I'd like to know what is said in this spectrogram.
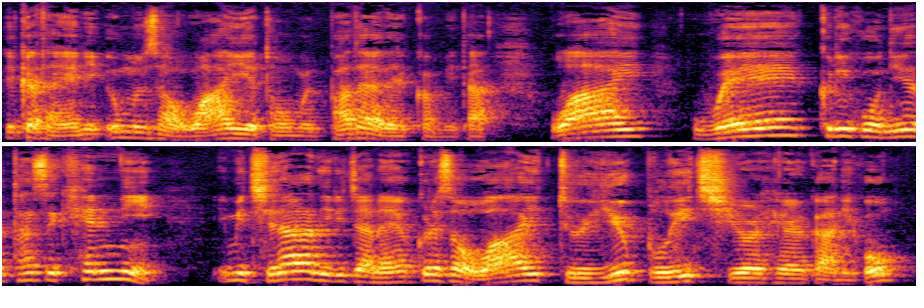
그러니까 당연히 의문사 why의 도움을 받아야 될 겁니다. why, 왜, 그리고 니는 탈색했니? 이미 지나간 일이잖아요. 그래서 why do you bleach your hair가 아니고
